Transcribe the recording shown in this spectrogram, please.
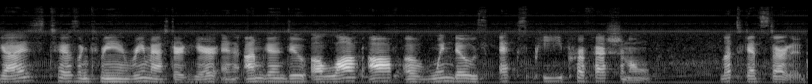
guys, Tales and Comedian Remastered here, and I'm gonna do a log off of Windows XP Professional. Let's get started.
